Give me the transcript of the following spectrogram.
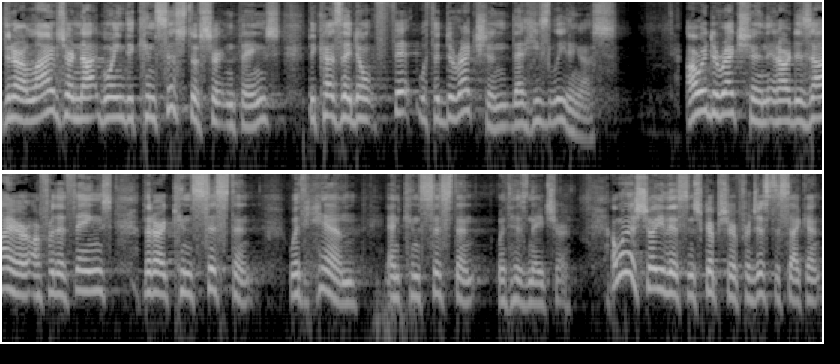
then our lives are not going to consist of certain things because they don't fit with the direction that he's leading us. Our direction and our desire are for the things that are consistent with him and consistent with his nature. I want to show you this in Scripture for just a second.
